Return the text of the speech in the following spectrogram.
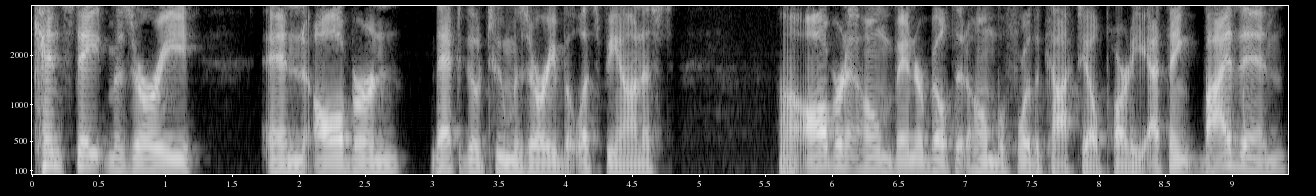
Kent State, Missouri, and Auburn. They have to go to Missouri, but let's be honest. Uh, Auburn at home, Vanderbilt at home before the cocktail party. I think by then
